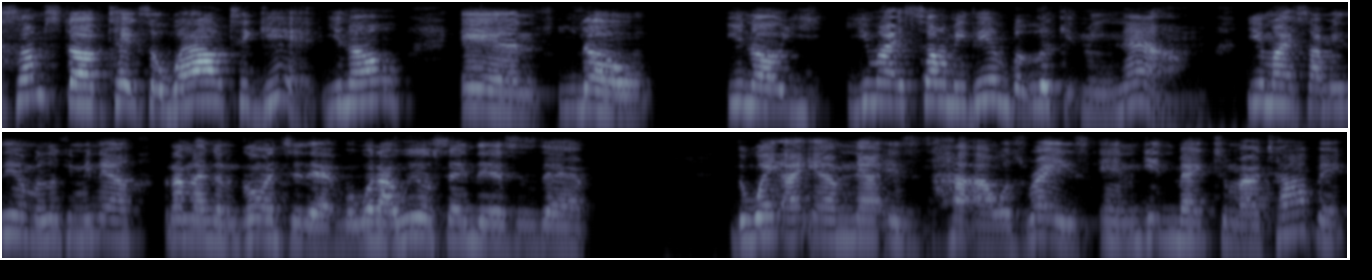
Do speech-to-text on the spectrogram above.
some stuff takes a while to get, you know, and you know, you know, you, you might saw me then, but look at me now. You might saw me then, but look at me now. But I'm not going to go into that. But what I will say this is that the way I am now is how I was raised. And getting back to my topic,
